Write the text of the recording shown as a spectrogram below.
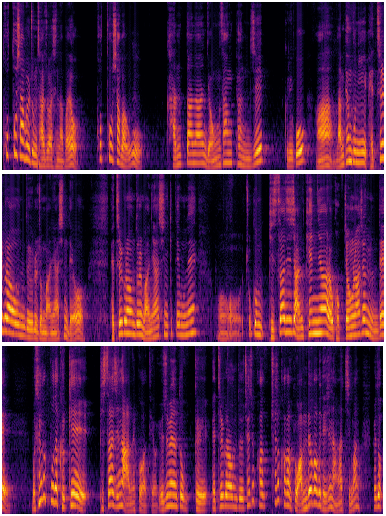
포토샵을 좀 자주 하시나 봐요. 포토샵하고 간단한 영상 편집 그리고 아 남편분이 배틀그라운드를 좀 많이 하신대요 배틀그라운드를 많이 하시기 때문에 어, 조금 비싸지지 않겠냐라고 걱정을 하셨는데 뭐 생각보다 그렇게 비싸지는 않을 것 같아요. 요즘에는 또 그 배틀그라운드 최적화, 최적화가 완벽하게 되지는 않았지만 그래도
